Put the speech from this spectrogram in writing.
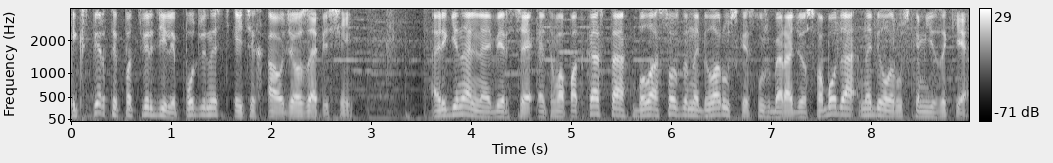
Эксперты подтвердили подлинность этих аудиозаписей. Оригинальная версия этого подкаста была создана белорусской службой «Радио Свобода» на белорусском языке.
